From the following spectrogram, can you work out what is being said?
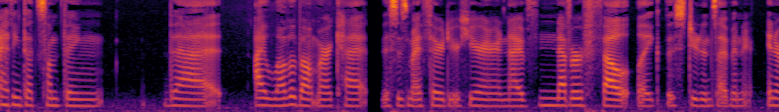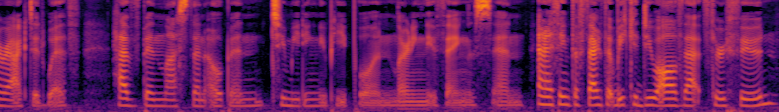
I think that's something that I love about Marquette. This is my third year here, and I've never felt like the students I've in- interacted with have been less than open to meeting new people and learning new things. And, and I think the fact that we could do all of that through food,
